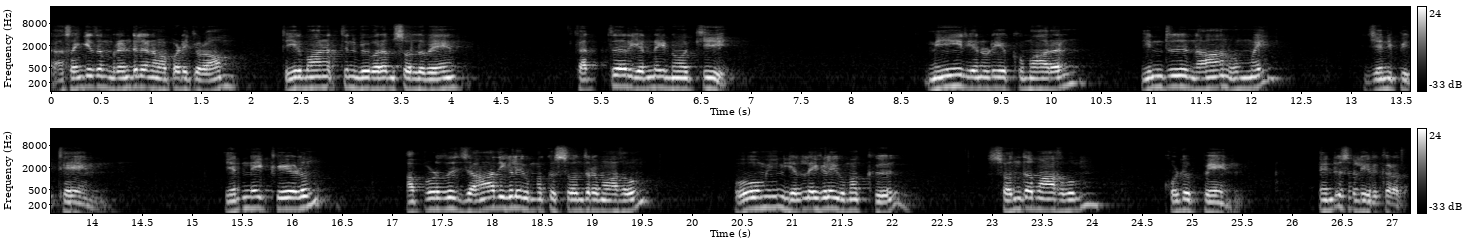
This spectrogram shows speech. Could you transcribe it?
சங்கீதம் ரெண்டில் நம்ம படிக்கிறோம் தீர்மானத்தின் விவரம் சொல்லுவேன் கர்த்தர் என்னை நோக்கி நீர் என்னுடைய குமாரன் இன்று நான் உம்மை ஜெனிப்பித்தேன். என்னை கேளும் அப்பொழுது ஜாதிகளை உமக்கு சுதந்திரமாகவும் பூமியின் எல்லைகளை உமக்கு சொந்தமாகவும் கொடுப்பேன் என்று சொல்லியிருக்கிறது.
